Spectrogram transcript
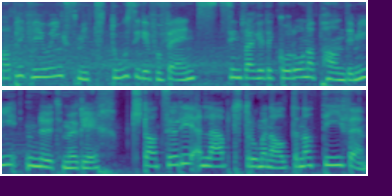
Public Viewings mit Tausenden von Fans sind wegen der Corona-Pandemie nicht möglich. Die Stadt Zürich erlaubt darum eine Alternative.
